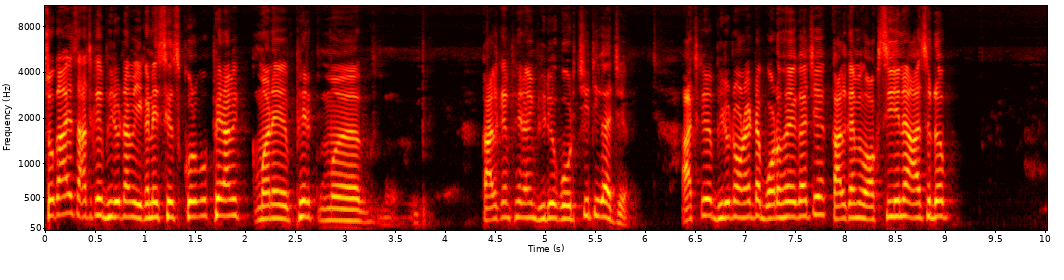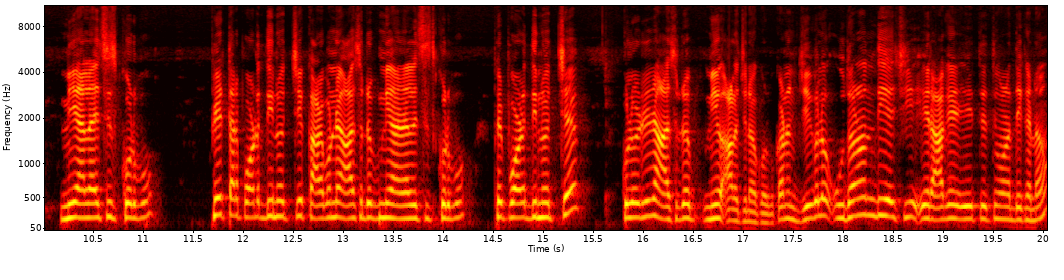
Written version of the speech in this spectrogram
সো গাইস আজকের ভিডিওটা আমি এখানেই শেষ করব। ফের আমি মানে ফের কালকে ফের আমি ভিডিও করছি, ঠিক আছে? আজকের ভিডিওটা অনেকটা বড় হয়ে গেছে। কালকে আমি অক্সিজেনের আইসোটোপ নিয়ে অ্যানালাইসিস করব। ফের তার পরের দিন হচ্ছে কার্বনের আইসোটোপ নিয়ে অ্যানালাইসিস করব। ফের পরের দিন হচ্ছে ক্লোরিনের আইসোটোপ নিয়ে আলোচনা করব। কারণ যেগুলো উদাহরণ দিয়েছি, এর আগে এতে তোমরা দেখে নাও।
